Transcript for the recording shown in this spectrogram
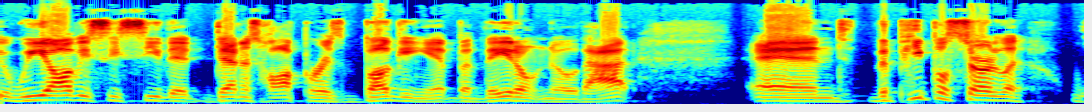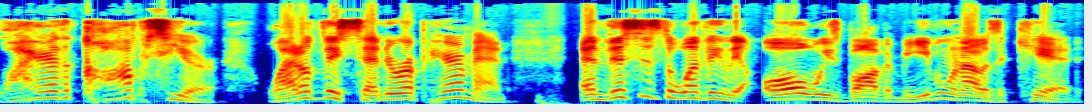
we obviously see that Dennis Hopper is bugging it, but they don't know that. And the people started like, why are the cops here? Why don't they send a repairman? And this is the one thing that always bothered me, even when I was a kid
